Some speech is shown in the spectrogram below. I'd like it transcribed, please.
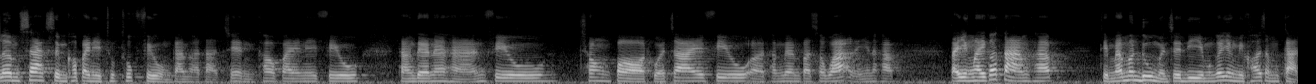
เริ่มแทรกซึมเข้าไปในทุกๆ field ของการผ่าตัดเช่น เข้าไปใน field ทางเดินอาหาร field ช่องปอดหัวใจ field เอ่อทางเดินปัสสาวะอะไรอย่างนี้ยนะครับ แต่อย่างไรก็ตามครับ ถึงแม้มันดูเหมือนจะดีมันก็ยังมีข้อจำกัด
